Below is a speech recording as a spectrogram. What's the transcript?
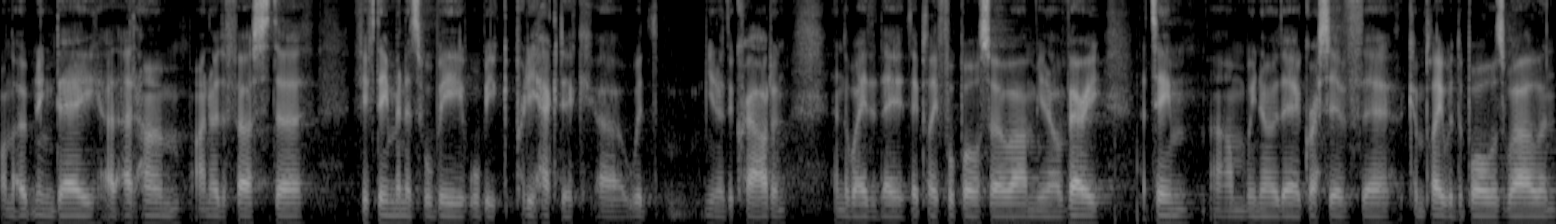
on the opening day at, at home, I know the first uh, 15 minutes will be will be pretty hectic uh, with you know the crowd and and the way that they they play football. So um, you know, very a team. Um, we know they're aggressive. They can play with the ball as well, and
